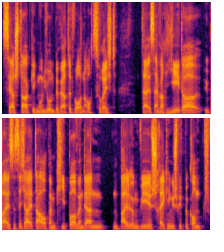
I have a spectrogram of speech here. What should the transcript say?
sehr stark gegen Union bewertet worden, auch zu Recht. Da ist einfach jeder, überall ist eine Sicherheit da, auch beim Keeper. Wenn der einen Ball irgendwie schräg hingespielt bekommt,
